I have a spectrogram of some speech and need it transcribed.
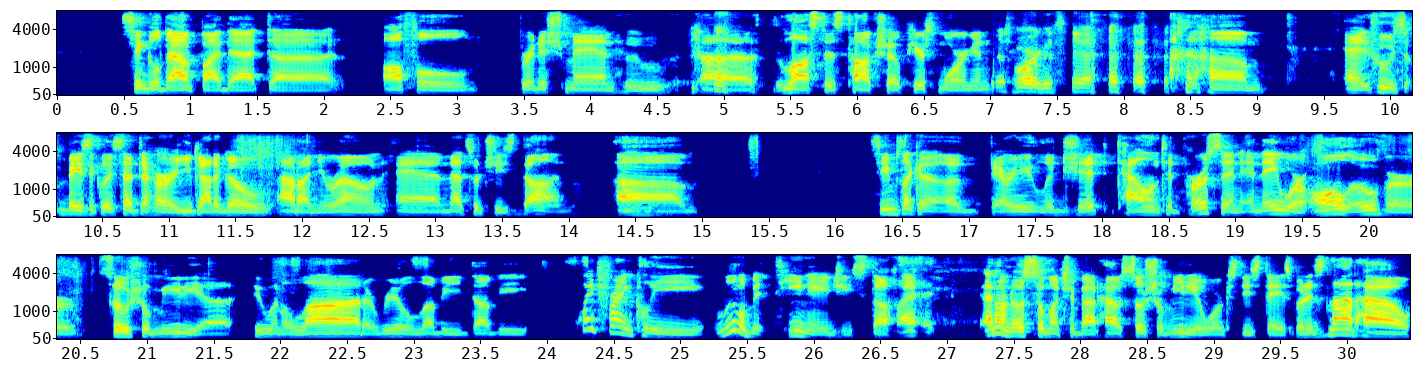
singled out by that uh, awful British man who uh, lost his talk show, Pierce Morgan, Chris Morgan. Yeah. um, and who's basically said to her, "You got to go out on your own," and that's what she's done. Um, seems like a, a very legit, talented person, and they were all over social media doing a lot of real lovey-dovey, quite frankly, a little bit teenagey stuff. I I don't know so much about how social media works these days, but it's not how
